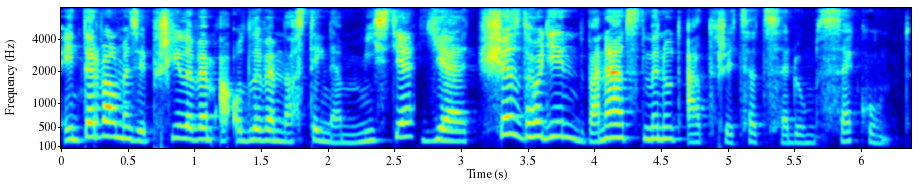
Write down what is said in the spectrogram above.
Interval mezi přílivem a odlivem na stejném místě je 6 hodin 12 minut a 37 sekund.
